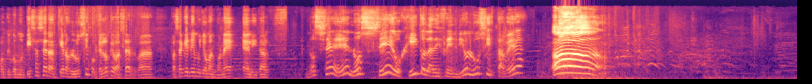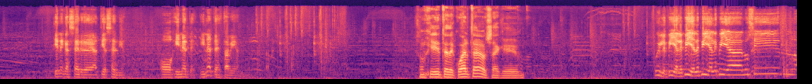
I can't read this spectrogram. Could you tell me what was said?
Porque como empieza a ser arqueros Lucy, porque es lo que va a hacer. Va, pasa que tiene mucho man con él y tal. No sé, ¿eh? No sé, ojito. ¿La defendió Lucy esta vez? ¡Ah! Tiene que hacer eh, antiasedio. O jinete. Jinete está bien. Son jinetes de cuarta, o sea que. Uy, le pilla, le pilla, le pilla, le pilla, Lucy. No.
